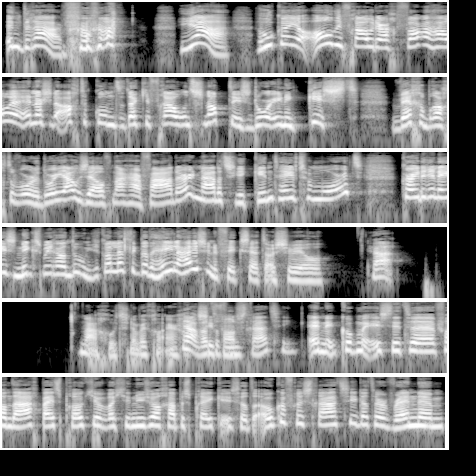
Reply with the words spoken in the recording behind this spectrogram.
een draak. Ja, hoe kan je al die vrouwen daar gevangen houden? En als je erachter komt dat je vrouw ontsnapt is door in een kist weggebracht te worden door jouzelf naar haar vader, nadat ze je kind heeft vermoord, kan je er ineens niks meer aan doen. Je kan letterlijk dat hele huis in de fik zetten als je wil. Ja. Nou goed, daar ben ik gewoon erg Ja, wat een van. frustratie. En ik kom, is dit eh, vandaag bij het sprookje wat je nu zo gaat bespreken, is dat ook een frustratie? Dat er random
